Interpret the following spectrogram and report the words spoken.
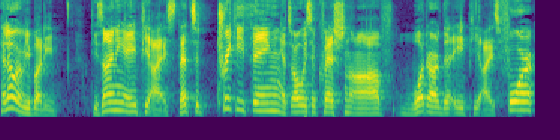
Hello, everybody. Designing APIs. That's a tricky thing. It's always a question of what are the APIs for?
